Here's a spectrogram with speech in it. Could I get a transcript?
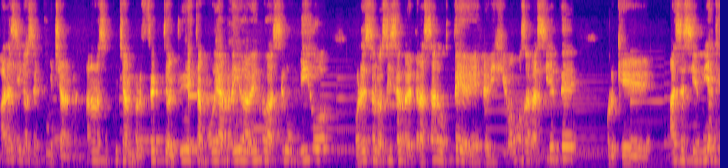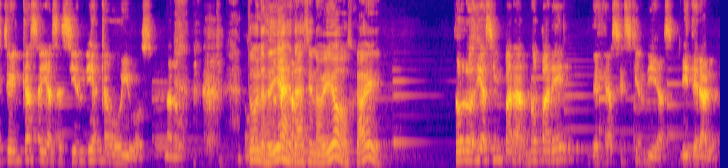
Ahora sí nos escuchan. Ahora nos escuchan perfecto. El pibe está muy arriba. Vengo a hacer un vivo. Por eso los hice retrasar a ustedes. Le dije, vamos a las 7 porque hace 100 días que estoy en casa y hace 100 días que hago vivos. Locura. ¿Todos los días estás haciendo vivos, Javi? Todos los días sin parar. No paré desde hace 100 días, literal.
